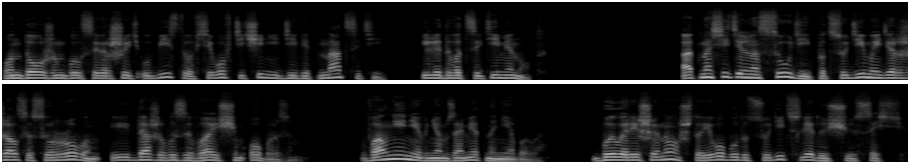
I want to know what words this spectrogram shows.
он должен был совершить убийство всего в течение 19 или 20 минут. Относительно судей подсудимый держался суровым и даже вызывающим образом. Волнения в нем заметно не было. Было решено, что его будут судить в следующую сессию.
